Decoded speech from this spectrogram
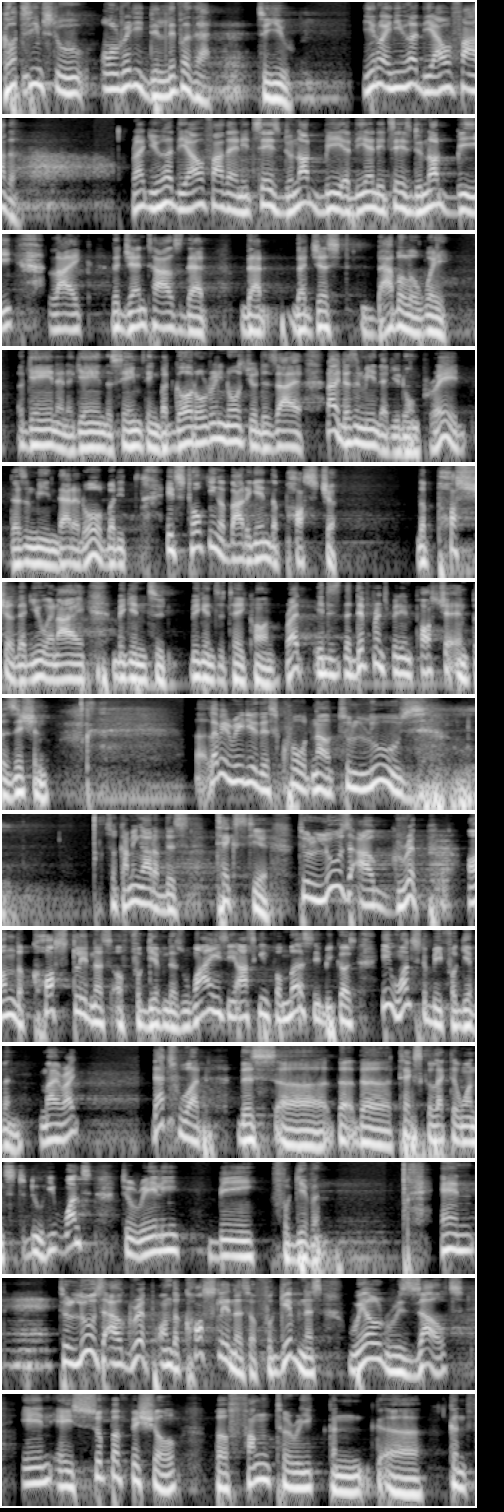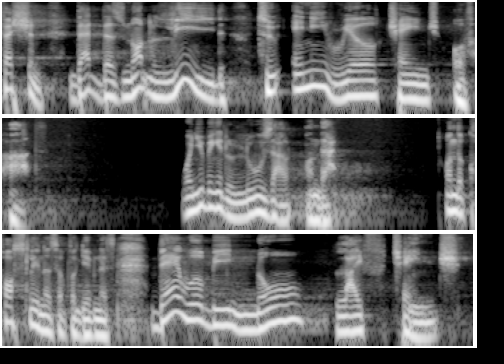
God seems to already deliver that to you. You know, and you heard the Our Father right? You heard the Our Father, and it says, "Do not be." At the end, it says, "Do not be like the Gentiles that that that just babble away again and again the same thing." But God already knows your desire. Now, it doesn't mean that you don't pray. It doesn't mean that at all. But it, it's talking about again the posture, the posture that you and I begin to begin to take on. Right? It is the difference between posture and position. Uh, let me read you this quote now. To lose so, coming out of this text here, to lose our grip on the costliness of forgiveness. Why is he asking for mercy? Because he wants to be forgiven. Am I right? That's what this uh, the, the text collector wants to do. He wants to really be forgiven. And to lose our grip on the costliness of forgiveness will result in a superficial, perfunctory con- uh, confession that does not lead to any real change of heart. When you begin to lose out on that, on the costliness of forgiveness, there will be no life change.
